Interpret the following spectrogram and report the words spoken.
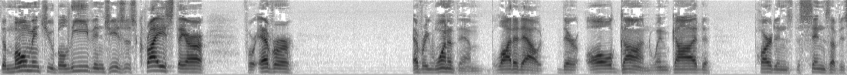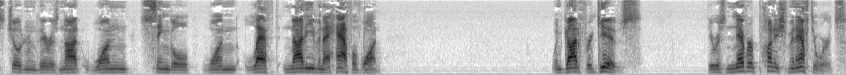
the moment you believe in Jesus Christ, they are forever, every one of them, blotted out they're all gone. When God pardons the sins of his children, there is not one single one left, not even a half of one. When God forgives, there is never punishment afterwards.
